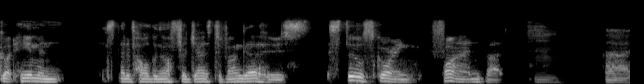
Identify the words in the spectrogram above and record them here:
got him and instead of holding off for Jazz Tevaga, who's still scoring fine, but mm. Uh,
